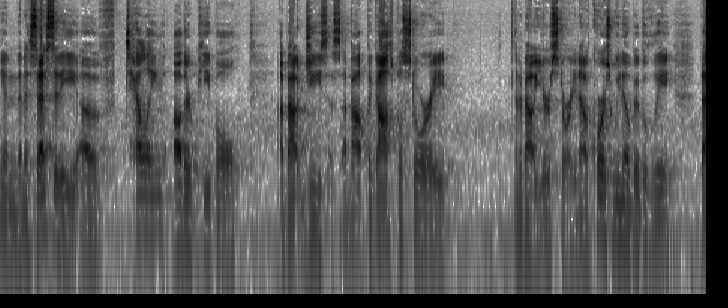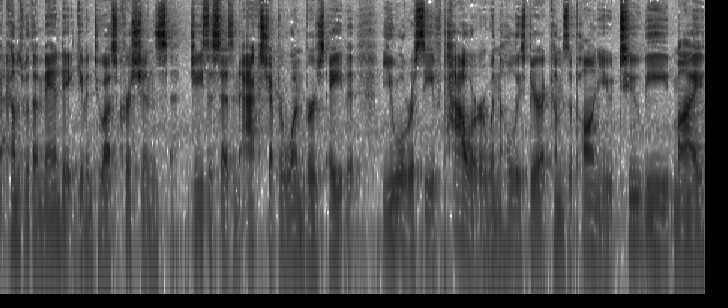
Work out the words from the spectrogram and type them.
and the necessity of telling other people about Jesus, about the gospel story, and about your story. Now, of course, we know biblically that comes with a mandate given to us Christians. Jesus says in Acts chapter 1 verse 8 that you will receive power when the Holy Spirit comes upon you to be my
